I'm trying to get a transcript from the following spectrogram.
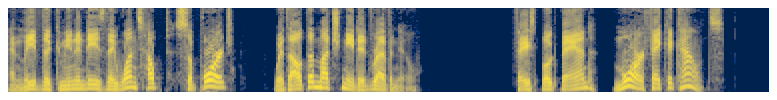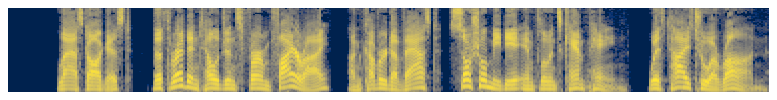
and leave the communities they once helped support without the much needed revenue. Facebook banned more fake accounts. Last August, the threat intelligence firm FireEye uncovered a vast social media influence campaign with ties to Iran.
